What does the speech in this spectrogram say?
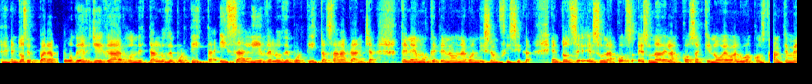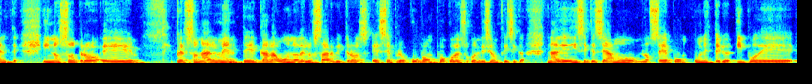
Entonces, para poder llegar donde están los deportistas y salir de los deportistas a la cancha, tenemos que tener una condición física. Entonces, es una, cosa, es una de las cosas que nos evalúan constantemente. Y nosotros, eh, personalmente, cada uno de los árbitros eh, se preocupa un poco de su condición física. Nadie dice que seamos, no sé, un estereotipo de,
